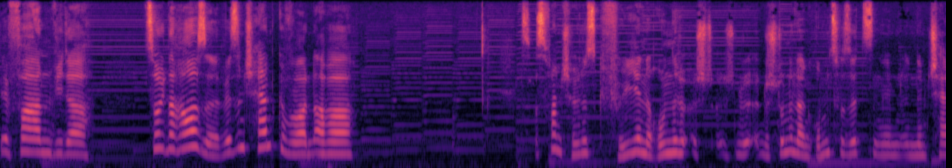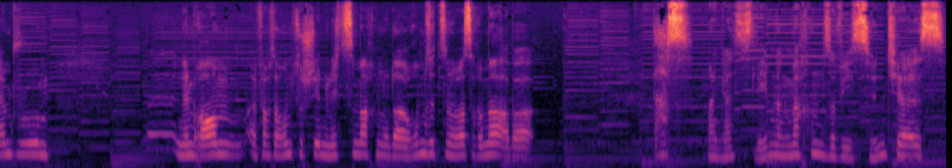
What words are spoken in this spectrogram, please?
Wir fahren wieder zurück nach Hause. Wir sind Champ geworden, aber es, es war ein schönes Gefühl, hier eine, Runde, eine Stunde lang rumzusitzen in, in dem Champ Room. In dem Raum einfach da rumzustehen und nichts zu machen oder rumsitzen oder was auch immer, aber das mein ganzes Leben lang machen, so wie Cynthia es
